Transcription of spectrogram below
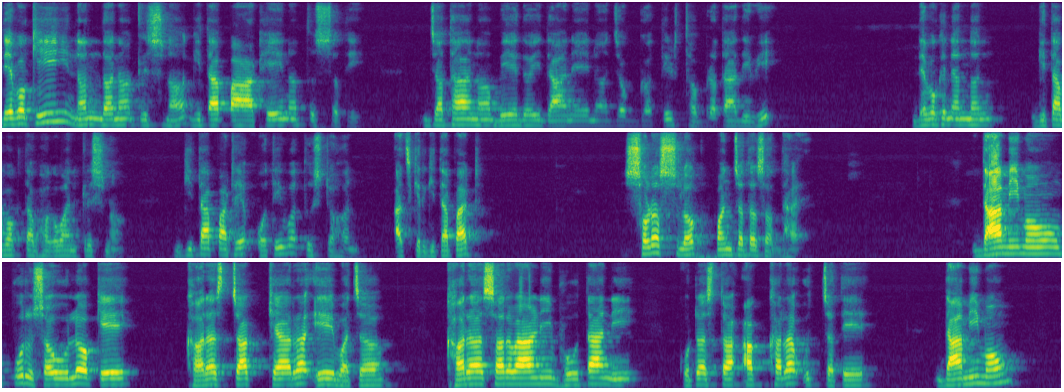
দেবকী নন্দন কৃষ্ণ গীতা পাঠেন তুষ্যতি। যথা ন বেদৈ দানেন যজ্ঞ তীর্থ ব্রতাদিভি। দেবকী নন্দন, গীতা বক্তা ভগবান কৃষ্ণ, গীতা পাঠে অতীব তুষ্ট হন। আজকের গীতা পাঠ ষোড়শ শ্লোক পঞ্চদশ অধ্যায়। দামিমৌ পুরুষৌ লোকে খরশ্চক্ষর এব চ খর সর্বাণি ভূতানি কুটস্থ অক্ষর উচ্যতে দামিমৌ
